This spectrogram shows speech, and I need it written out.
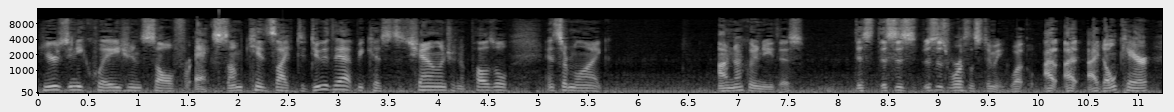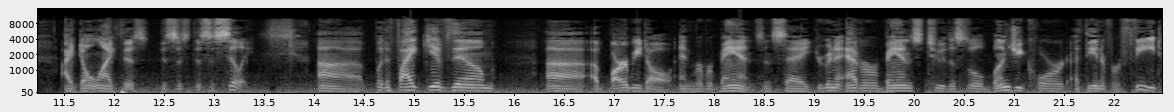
here's an equation, solve for x. Some kids like to do that because it's a challenge and a puzzle, and some are like, I'm not going to need this. This this is this is worthless to me. What I, I, I don't care. I don't like this. This is this is silly. Uh, but if I give them uh, a Barbie doll and rubber bands and say you're going to add rubber bands to this little bungee cord at the end of her feet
